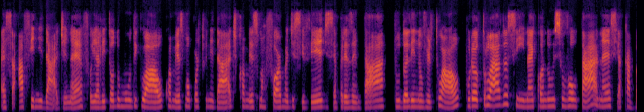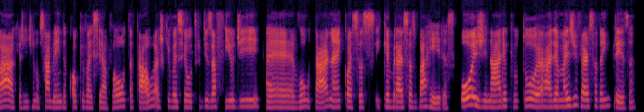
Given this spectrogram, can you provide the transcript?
essa afinidade, né? Foi ali todo mundo igual, com a mesma oportunidade, com a mesma forma de se ver, de se apresentar, tudo ali no virtual. Por outro lado, assim, né, quando isso voltar, né, se acabar, que a gente não sabe ainda qual que vai ser a volta, tal, acho que vai ser outro desafio de é, voltar, né, com essas e quebrar essas barreiras. Hoje, na área que eu tô, é a área mais diversa da empresa.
